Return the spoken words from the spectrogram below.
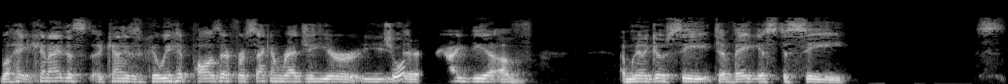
Well, hey, can I just, can I just, can we hit pause there for a second, Reggie? Your, you, Sure. the idea of, I'm going to go see, to Vegas to see S-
